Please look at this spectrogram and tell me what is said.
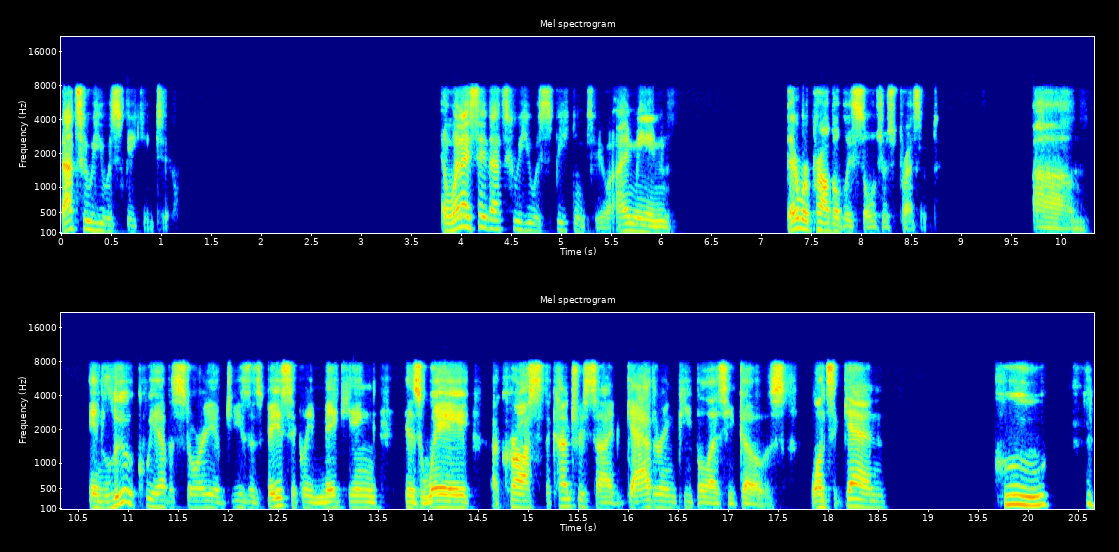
That's who he was speaking to. And when I say that's who he was speaking to, I mean there were probably soldiers present. Um, in Luke, we have a story of Jesus basically making his way across the countryside, gathering people as he goes. Once again, who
